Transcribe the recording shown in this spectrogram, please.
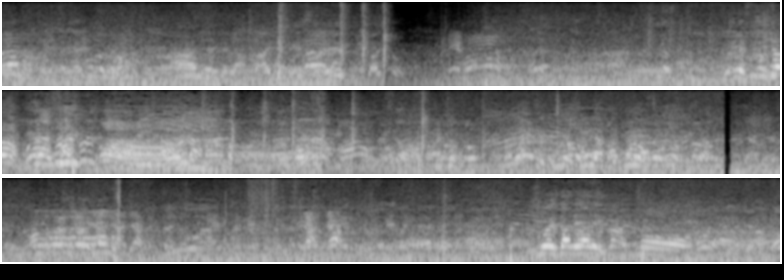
Ah, le la raya, esa es, muchacho. ¡Es tuya! ¡Buena, Suri! Dale, seguro, Suri, seguro. Sube, dale, dale. No, no,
